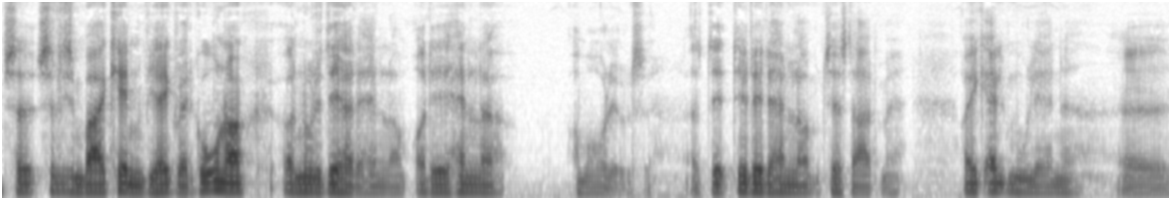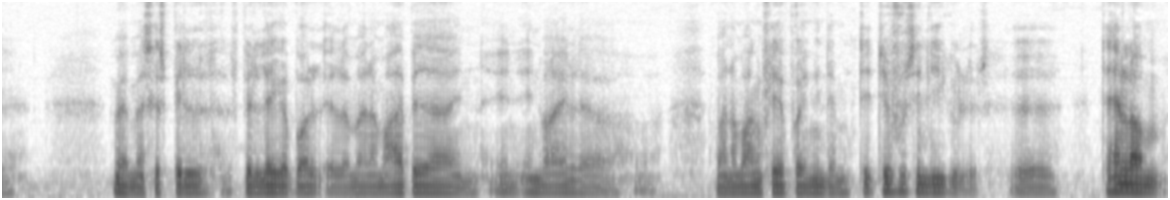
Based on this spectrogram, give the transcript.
så, så ligesom bare erkende, at vi har ikke været gode nok, og nu er det det her, det handler om. Og det handler om overlevelse. Altså det, det er det, det handler om til at starte med. Og ikke alt muligt andet. Øh, med at man skal spille, spille lækker bold, eller man er meget bedre end, end, end Vejle, og, og man har mange flere point end dem. Det, det er fuldstændig ligegyldigt. Øh, det, handler om,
